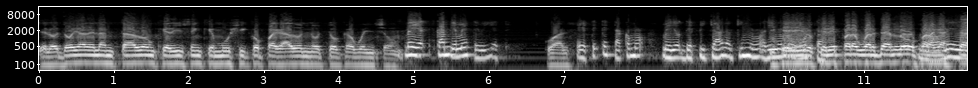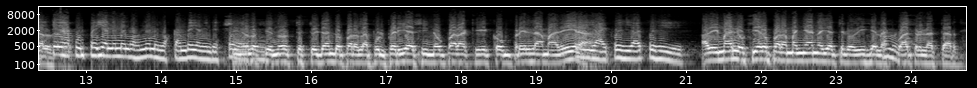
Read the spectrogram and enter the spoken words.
Te los doy adelantado, aunque dicen que músico pagado no toca buen son. Vaya, cámbiame este billete. ¿Cuál? Este que está como medio despichado aquí, no, ¿Y no que me gusta. querés para guardarlo o para No, gastarlo? Que la pulpería no me los, no me los cambian después. Si no, lo que no te estoy dando para la pulpería, sino para que compres la madera. Sí, ay, pues sí, ay, pues sí. Además, lo quiero para mañana, ya te lo dije, a las Vamos. 4 de la tarde.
